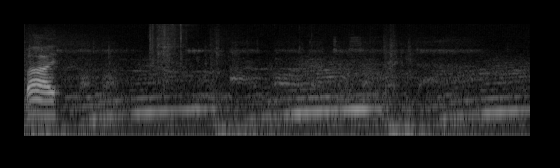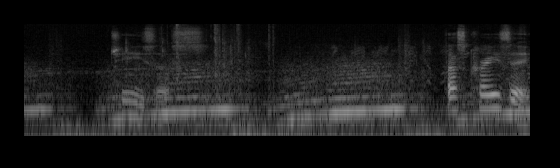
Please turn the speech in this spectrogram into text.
Bye. Jesus. That's crazy.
